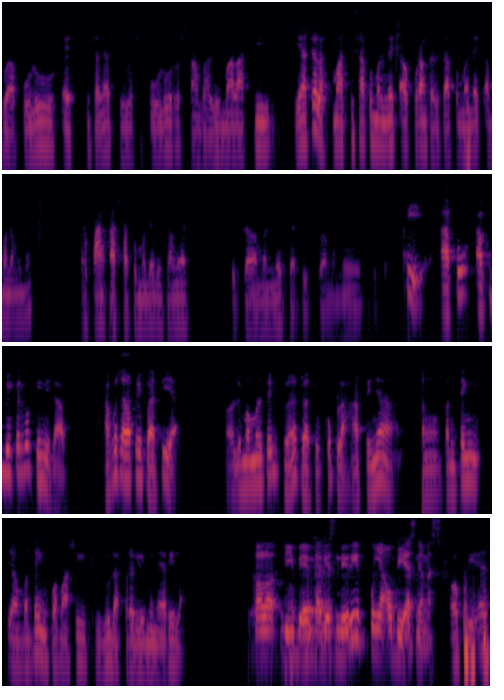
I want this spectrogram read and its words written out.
20, eh misalnya 10 terus tambah 5 lagi, ya adalah maju satu menit atau kurang dari satu menit apa namanya terpangkas satu menit misalnya tiga menit jadi dua menit gitu. tapi aku aku mikirku gini sal aku secara pribadi ya eh, lima menit ini sebenarnya sudah cukup lah artinya yang penting yang penting informasi dulu lah preliminary lah. Kalau di BMKG sendiri punya OBS nggak mas? OBS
